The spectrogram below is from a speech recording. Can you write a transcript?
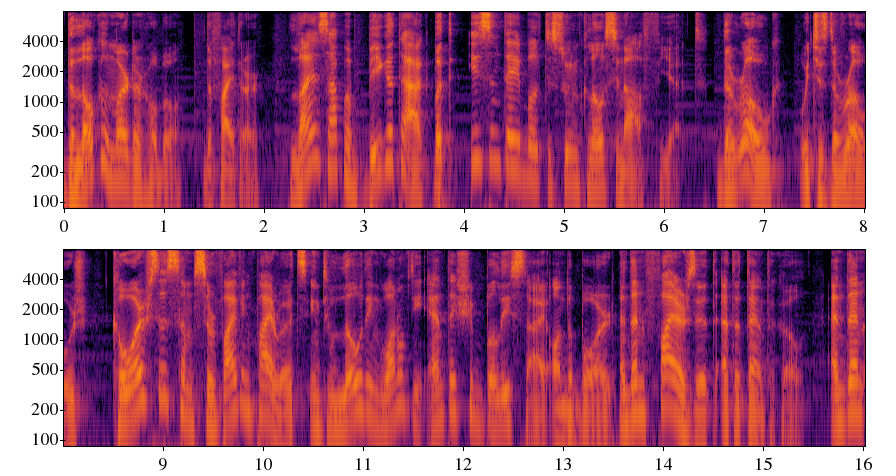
The local murder hobo, the fighter, lines up a big attack but isn't able to swim close enough yet. The rogue, which is the Roge, coerces some surviving pirates into loading one of the anti-ship ballistae on the board and then fires it at a tentacle and then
